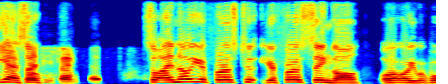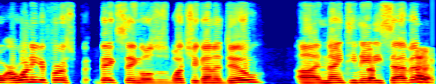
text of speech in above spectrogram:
Yeah. So. So I know your first two, your first single, or, or or one of your first big singles is "What you're Gonna Do" uh, in 1987.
